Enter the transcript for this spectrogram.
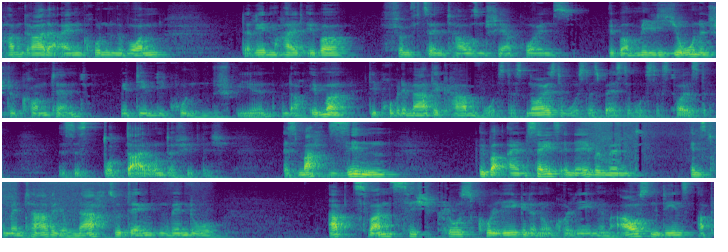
haben gerade einen Kunden gewonnen, da reden wir halt über 15.000 SharePoints, über Millionen Stück Content, mit dem die Kunden bespielen und auch immer die Problematik haben, wo ist das Neueste, wo ist das Beste, wo ist das Tollste. Es ist total unterschiedlich. Es macht Sinn, über ein Sales Enablement Instrumentarium nachzudenken, wenn du ab 20 plus Kolleginnen und Kollegen im Außendienst, ab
